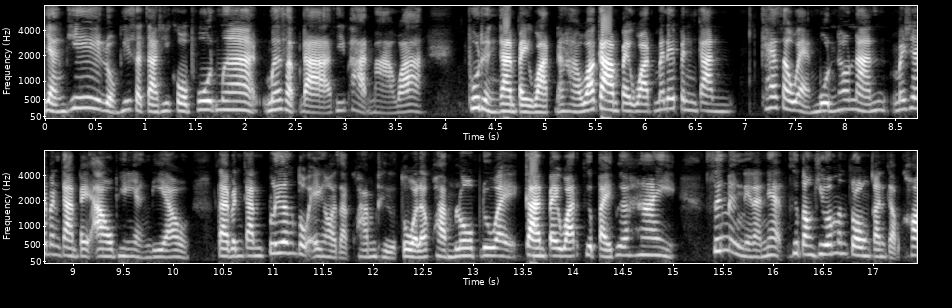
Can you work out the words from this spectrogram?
อย่างที่หลวงพี่สัจจาธิโกพูดเมื่อเมื่อสัปดาห์ที่ผ่านมาว่า พูดถึงการไปวัดนะคะ ว่าการไปวัดไม่ได้เป็นการ แค่แสวงบุญเท่านั้น ไม่ใช่เป็นการไปเอาเพียงอย่างเดียว แต่เป็นการเปลื้องตัวเองออกจากความถือตัวและความโลภด้วย การไปวัดคือไปเพื่อให้ ซึ่งหนึ่งในนั้นเนี่ยคือต้องคิดว่ามันตรงกันกับข้อ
